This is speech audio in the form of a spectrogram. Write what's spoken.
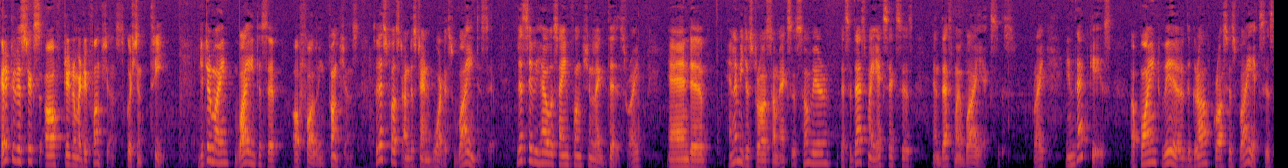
Characteristics of trigonometric functions. Question 3. Determine y-intercept of following functions. So let's first understand what is y-intercept. Let's say we have a sine function like this, right? And uh, and let me just draw some x's somewhere. Let's say that's my x-axis and that's my y-axis, right? In that case, a point where the graph crosses y-axis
